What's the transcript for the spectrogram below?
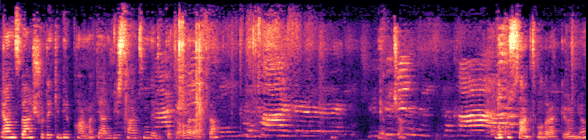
Yalnız ben şuradaki bir parmak yani bir santimi de dikkate alarak da yapacağım. 9 santim olarak görünüyor.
